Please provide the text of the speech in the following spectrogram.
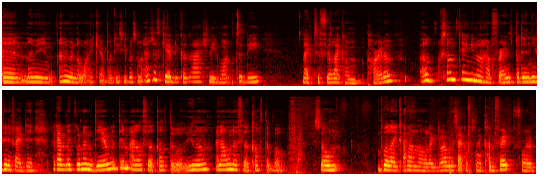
and I mean, I don't even know why I care about these people so much. I just care because I actually want to be, like, to feel like I'm part of of something. You know, I have friends, but then even if I did, like, I like when I'm there with them, I don't feel comfortable. You know, and I want to feel comfortable. So, but like, I don't know. Like, do I want to sacrifice my comfort for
